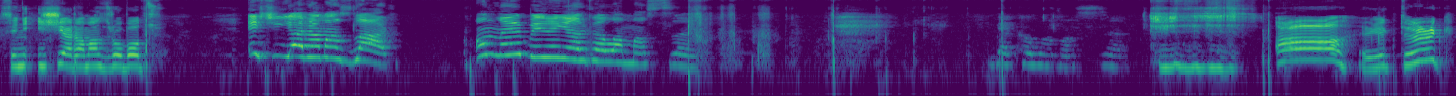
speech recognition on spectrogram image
Seni iş yaramaz robot. Eşi yaramazlar. Onları beni yakalamazsın. Yakalamazsın. Aa, elektrik.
